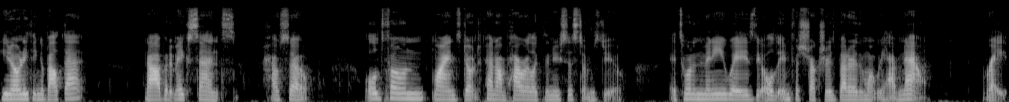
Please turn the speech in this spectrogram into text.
You know anything about that? Nah, but it makes sense. How so? Old phone lines don't depend on power like the new systems do. It's one of the many ways the old infrastructure is better than what we have now. Right.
